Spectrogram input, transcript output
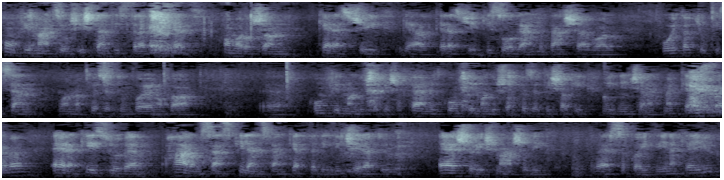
Konfirmációs istentiszteleteket hamarosan keresztséggel, keresztség kiszolgáltatásával folytatjuk, hiszen vannak közöttünk olyanok a konfirmandusok és a felnőtt konfirmandusok között is, akik még nincsenek megkeresztelve. Erre készülve a 392. dicséretünk első és második verszakait énekeljük.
